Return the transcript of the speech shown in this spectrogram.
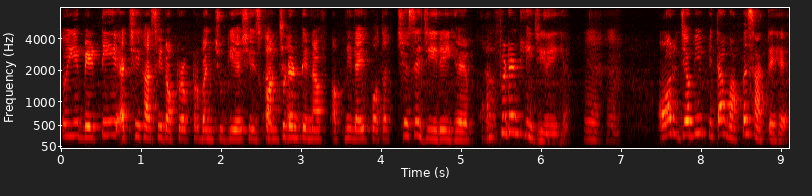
तो ये बेटी अच्छी खासी डॉक्टर डॉक्टर बन चुकी है शी इज़ कॉन्फिडेंट इनफ अपनी लाइफ बहुत अच्छे से जी रही है कॉन्फिडेंटली जी रही है। हम्म, हम्म, और जब ये पिता वापस आते हैं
